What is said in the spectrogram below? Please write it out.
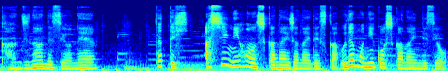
感じなんですよね。だって足2本しかないじゃないですか。腕も2個しかないんですよ。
